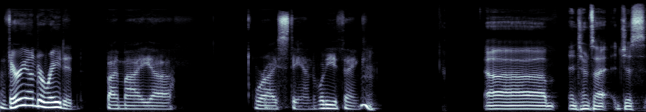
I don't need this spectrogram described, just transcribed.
very underrated by my uh where I stand. What do you think? Hmm. Um, in terms of just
